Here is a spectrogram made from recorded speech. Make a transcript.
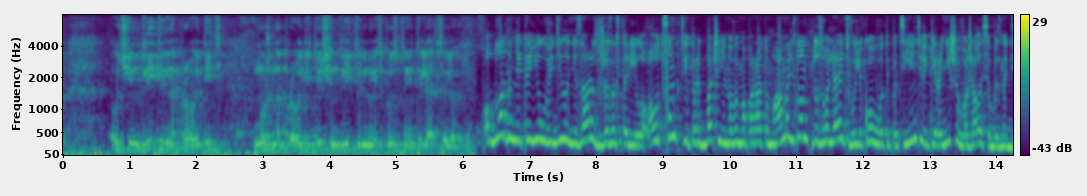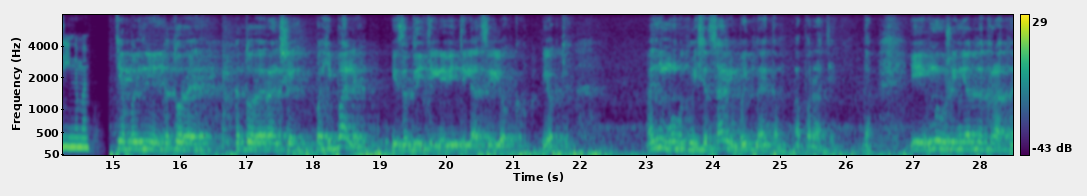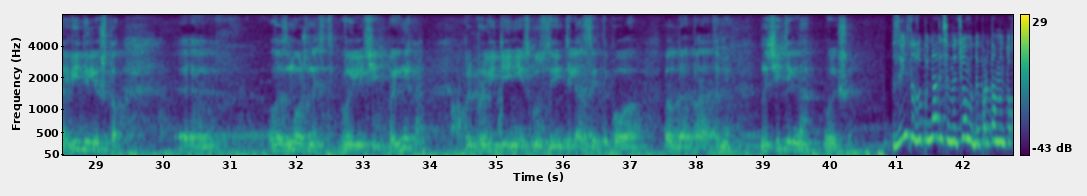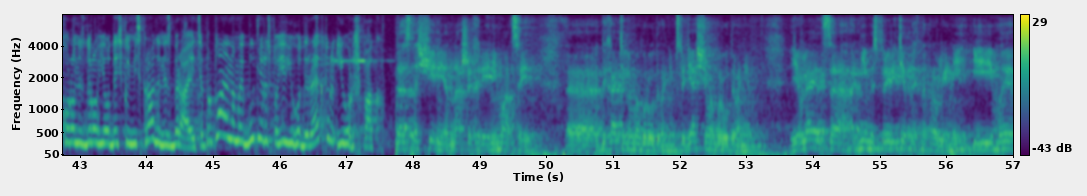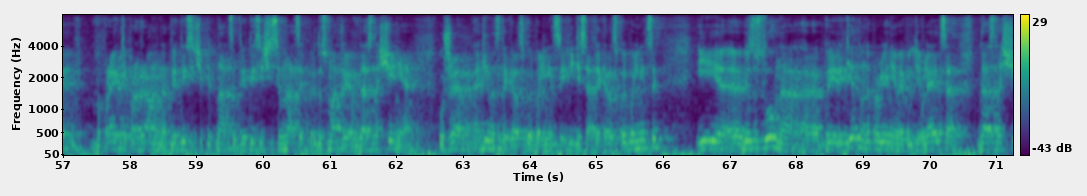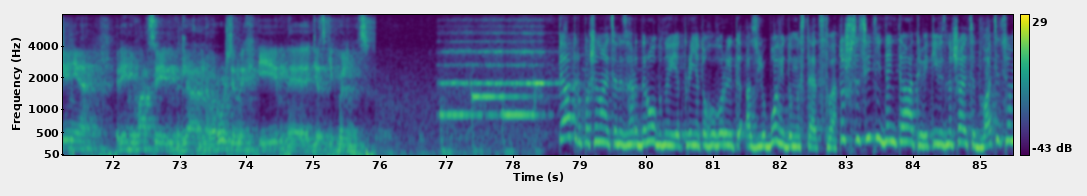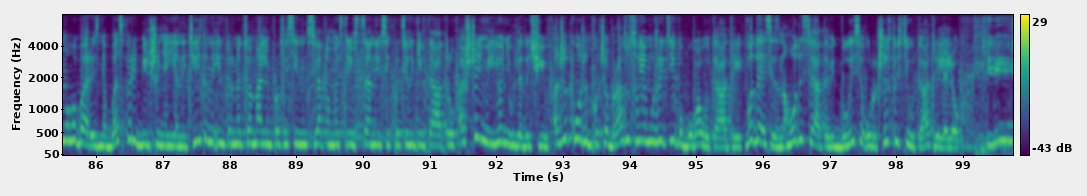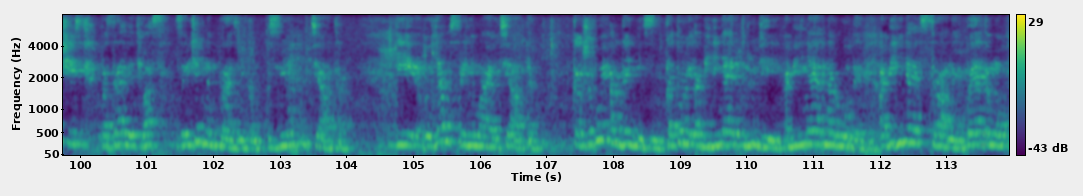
очень длительно проводить можно проводить очень длительную искусственную вентиляцию легких. Обладнання, яке є у відділенні зараз, вже застаріло. А от функції, передбачені новим апаратом Гамильтон, дозволяють виліковувати пацієнтів, які раніше вважалися безнадійними. Те больные, которые, которые раньше погибали из-за длительной вентиляции легких, легких, они могут месяцами быть на этом аппарате. Да. И мы уже неоднократно видели, что э, возможность вылечить больных при проведении искусственной вентиляции такого рода аппаратами значительно выше. Звісно, зупинятися на цьому департамент охорони здоров'я Одеської міськради не збирається. Про плани на майбутнє розповів його директор Ігор Шпак. Дооснащение наших реанимаций э, дыхательным оборудованием, следящим оборудованием является одним из приоритетных направлений. И мы в проекте программы на 2015-2017 предусматриваем дооснащение уже 11-й городской больницы и 10-й городской больницы. И, э, безусловно, э, приоритетным направлением является дооснащение реанимации для новорожденных и э, детских больниц. Театр починається не з гардеробної, як прийнято говорити, а з любові до мистецтва. Тож Всесвітній день театрів, який відзначається 27 березня, без перебільшення є не тільки не інтернаціональним професійним святом майстрів сцени і всіх працівників театру, а ще й мільйонів глядачів. Адже кожен хоча б раз у своєму житті побував у театрі. В Одесі з нагоди свята відбулися урочистості у театрі ляльок. Имею честь поздравить вас с замечательным праздником, с Днем театра. И я воспринимаю театр как живой организм, который объединяет людей, объединяет народы, объединяет страны. Поэтому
